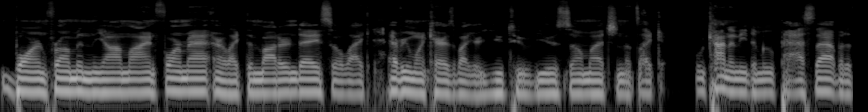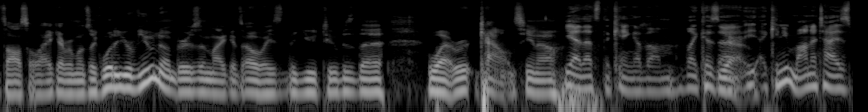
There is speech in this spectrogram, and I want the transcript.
born from in the online format or like the modern day. So like everyone cares about your YouTube views so much, and it's like we kind of need to move past that. But it's also like everyone's like, "What are your view numbers?" And like it's always the YouTube is the what r- counts, you know. Yeah, that's the king of them. Like, cause uh, can you monetize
